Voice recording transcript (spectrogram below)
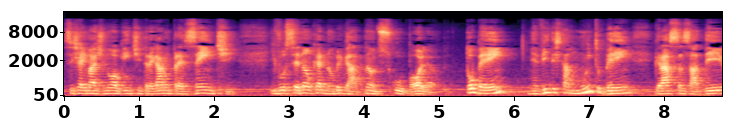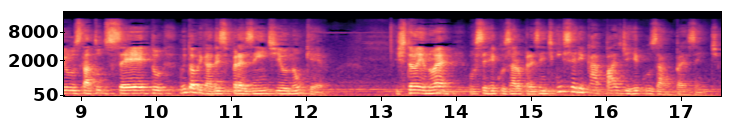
Você já imaginou alguém te entregar um presente e você não quer, não, obrigado, não, desculpa, olha, tô bem, minha vida está muito bem, graças a Deus, está tudo certo, muito obrigado, esse presente eu não quero. Estranho, não é? Você recusar o presente. Quem seria capaz de recusar um presente?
